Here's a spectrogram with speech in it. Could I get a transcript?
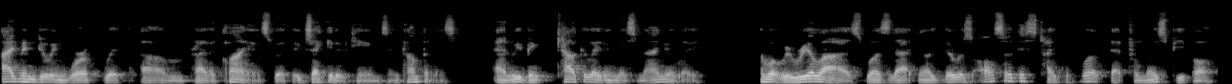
I'd been doing work with um, private clients, with executive teams and companies, and we've been calculating this manually. And what we realized was that you know there was also this type of work that for most people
